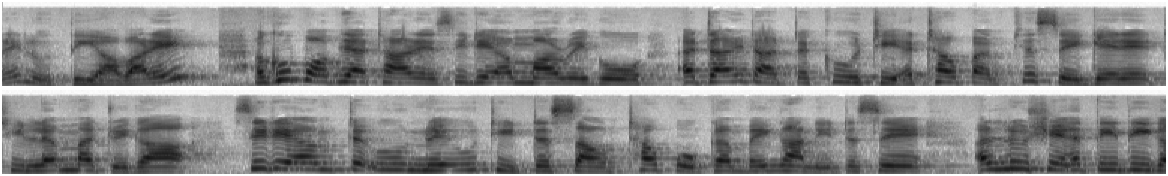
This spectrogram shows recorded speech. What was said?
တယ်လို့သိရပါတယ်။အခုပေါ်ပြထားတဲ့ CDMR တွေကိုအတိုင်းအတာတစ်ခုအထိအထောက်ပံ့ဖြစ်စေခဲ့တဲ့ထီလက်မှတ်တွေက CDM တူနေဦးထီတဆောင်ထောက်ပို့ကမ်ပိန်းကနေတဆင့်အလှရှင်အသီးသီးက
